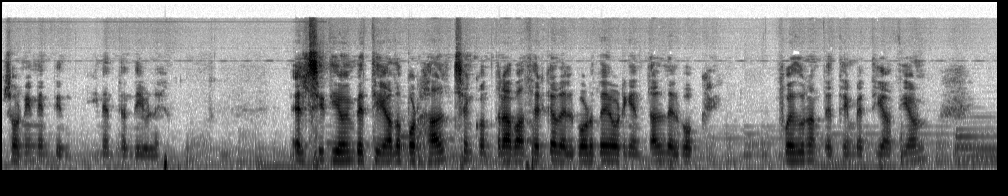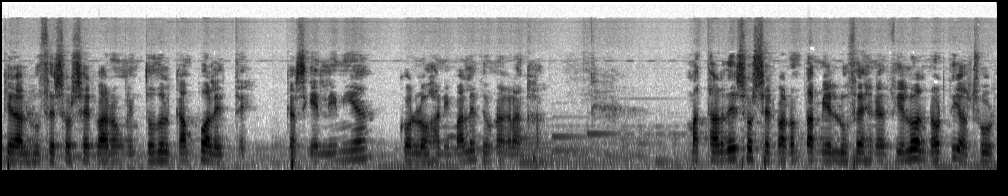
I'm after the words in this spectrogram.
son inentendibles. El sitio investigado por Halt se encontraba cerca del borde oriental del bosque. Fue durante esta investigación que las luces se observaron en todo el campo al este, casi en línea con los animales de una granja. Más tarde se observaron también luces en el cielo al norte y al sur.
